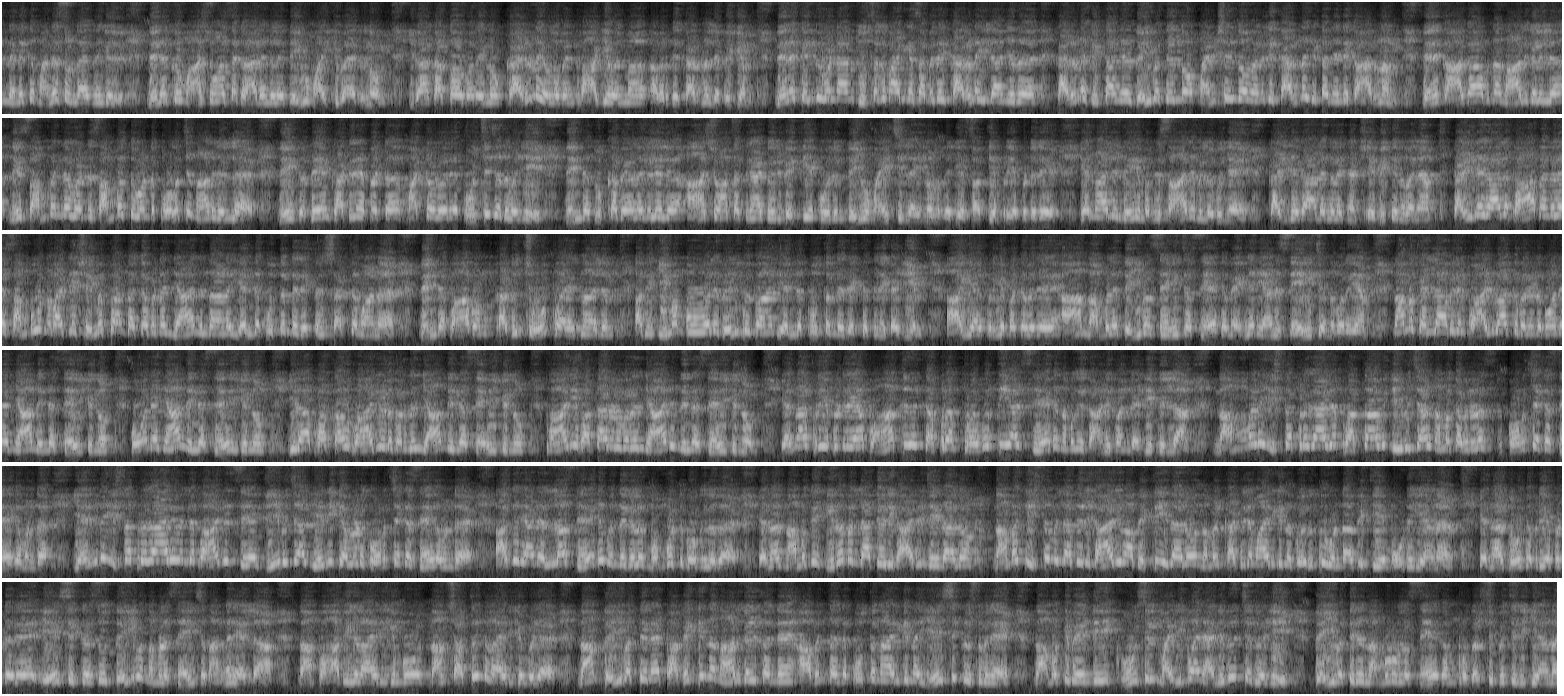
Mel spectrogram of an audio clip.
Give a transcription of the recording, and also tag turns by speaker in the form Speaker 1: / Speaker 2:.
Speaker 1: നിനക്ക് മനസ്സുണ്ടായിരുന്നെങ്കിൽ നിനക്കും ആശ്വാസ കാലങ്ങളെ ദൈവം അയക്കുമായിരുന്നു. ഇതാ കർത്താവ് പറയുന്നു കരുണയുള്ളവൻ ഭാഗ്യവന്മാർ അവർക്ക് കരുണ ലഭിക്കും. നിനക്ക് എന്തുകൊണ്ടാണ് ദുസ്സഹമായിരിക്കുന്ന സമയത്ത് കരുണയില്ലാഞ്ഞത് കരുണ കിട്ടാഞ്ഞത് ദൈവത്തിൽ നിന്നോ മനുഷ്യരിൽ നിന്നോ നിനക്ക് കരുണ കിട്ടാഞ്ഞതിന്റെ കാരണം? നിനക്ക് ആകാവുന്ന നാളുകളിൽ നീ സമ്പന്ന കൊണ്ട് സമ്പത്ത് കൊണ്ട് പൊളച്ച നാളുകളിൽ നീ ഹൃദയം കഠിനപ്പെട്ട് മറ്റുള്ളവരെ പുച്ഛിച്ചത് വഴി നിന്റെ ദുഃഖവേളകളിൽ ആശ്വാസത്തിനായിട്ട് ഒരു വ്യക്തിയെ പോലും ദൈവം അയച്ചില്ല എന്നുള്ള വലിയ സത്യം പ്രിയപ്പെട്ടത് എന്നാലും ദൈവം പറഞ്ഞ് സാരമില്ല കുഞ്ഞെ. കഴിഞ്ഞ കാലങ്ങളെ ഞാൻ ക്ഷമിക്കുന്നവനാ. കഴിഞ്ഞ കാല പാപങ്ങളെ സമ്പൂർണമായിട്ട് ക്ഷമിപ്പാൻ തക്കപ്പെട്ട ഞാൻ എന്താണ്? എന്റെ പുത്രന്റെ രക്തം ശക്തമാണ്. നിന്റെ പാപം കടും ചുവപ്പായിരുന്നാലും അത് ഹിമം പോലെ വെളുപ്പിപ്പാൻ എന്റെ പുത്രന്റെ രക്തത്തിന് കഴിയും. ആകിയാൽ പ്രിയപ്പെട്ടവരെ ആ നമ്മളെ ദൈവം സ്നേഹിച്ച സ്നേഹം എങ്ങനെയാണ് സ്നേഹിച്ചെന്ന് പറയാം. നമുക്കെല്ലാവരും പാഴ്വാക്ക് പറയുന്നത് മോനെ ഞാൻ നിന്നെ സ്നേഹിക്കുന്നു. മോനെ ഞാൻ നിന്നെ സ്നേഹിക്കുന്നു. ഇതാ ഭർത്താവ് ഭാര്യയോട് പറഞ്ഞത് ഞാൻ നിന്നെ സ്നേഹിക്കുന്നു. ഭാര്യ ഭർത്താവിനോട് പറഞ്ഞത് ഞാനും നിന്നെ സ്നേഹിക്കുന്നു. എന്നാൽ പ്രിയപ്പെട്ട ആ വാക്കുകൾക്കപ്പുറം പ്രവൃത്തിയാൽ സ്നേഹം നമുക്ക് കാണിപ്പാൻ കഴിയത്തില്ല. നമ്മുടെ ഇഷ്ടപ്രകാരം ഭർത്താവ് ജീവിച്ചാൽ നമുക്ക് അവരോട് കുറച്ചൊക്കെ സ്നേഹമുണ്ട്. എന്റെ ഇഷ്ടപ്രകാരം എന്റെ ഭാര്യ ജീവിച്ചാൽ എനിക്ക് അവരോട് കുറച്ചൊക്കെ സ്നേഹമുണ്ട്. അങ്ങനെയാണ് എല്ലാ സ്നേഹബന്ധങ്ങളും മുമ്പോട്ട് പോകുന്നത്. എന്നാൽ നമുക്ക് ഹിതമല്ലാത്ത ഒരു കാര്യം ചെയ്താലോ? നമുക്ക് ഇഷ്ടമില്ലാത്ത ഒരു കാര്യം ആ വ്യക്തി ചെയ്താലോ? നമ്മൾ കഠിനമായിരിക്കുന്ന വെറുപ്പ് കൊണ്ട് ആ വ്യക്തിയെ മൂടുകയാണ്. എന്നാൽ ദോഷപ്രിയപ്പെട്ടവരെ പ്രിയപ്പെട്ടവരെ യേശു ക്രിസ്തു ദൈവം നമ്മളെ സ്നേഹിച്ചത് അങ്ങനെയല്ല. നാം പാപികളായിരിക്കുമ്പോൾ നാം ശത്രുക്കളായിരിക്കുമ്പോൾ നാം ദൈവത്തിനെ പകയ്ക്കുന്ന നാളുകളിൽ തന്നെ അവൻ തന്റെ പുത്രനായിരിക്കുന്ന യേശു ക്രിസ്തുവിനെ നമുക്ക് വേണ്ടി ക്രൂസിൽ മരിപ്പാൻ അനുവദിച്ചത് വഴി ദൈവത്തിന് നമ്മളുള്ള സ്നേഹം പ്രദർശിപ്പിച്ചിരിക്കുകയാണ്.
